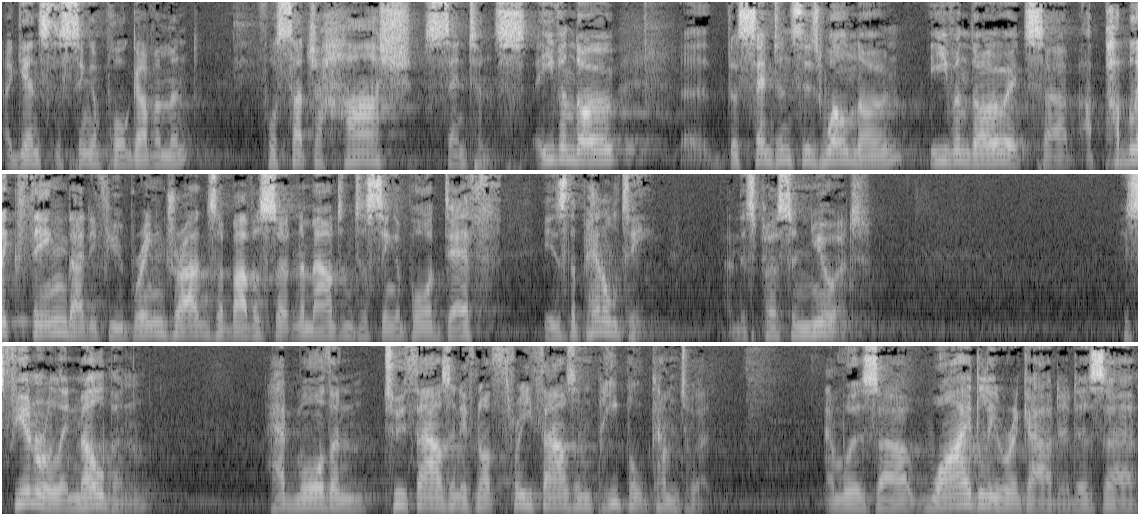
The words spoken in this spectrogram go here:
against the Singapore government for such a harsh sentence, even though uh, the sentence is well known, even though it's a, a public thing that if you bring drugs above a certain amount into Singapore, death is the penalty. And this person knew it. His funeral in Melbourne had more than 2,000, if not 3,000 people come to it and was uh, widely regarded as a,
